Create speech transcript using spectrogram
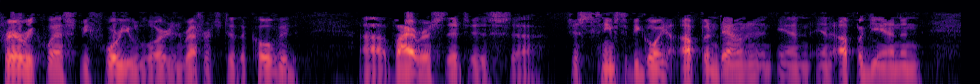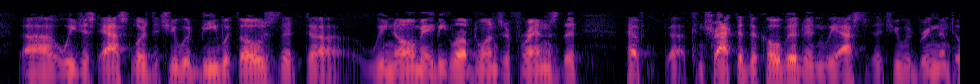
prayer request before you, Lord, in reference to the COVID uh, virus that is uh, just seems to be going up and down and, and, and up again. And uh, we just ask, Lord, that you would be with those that uh, we know, maybe loved ones or friends that have uh, contracted the COVID, and we ask that you would bring them to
